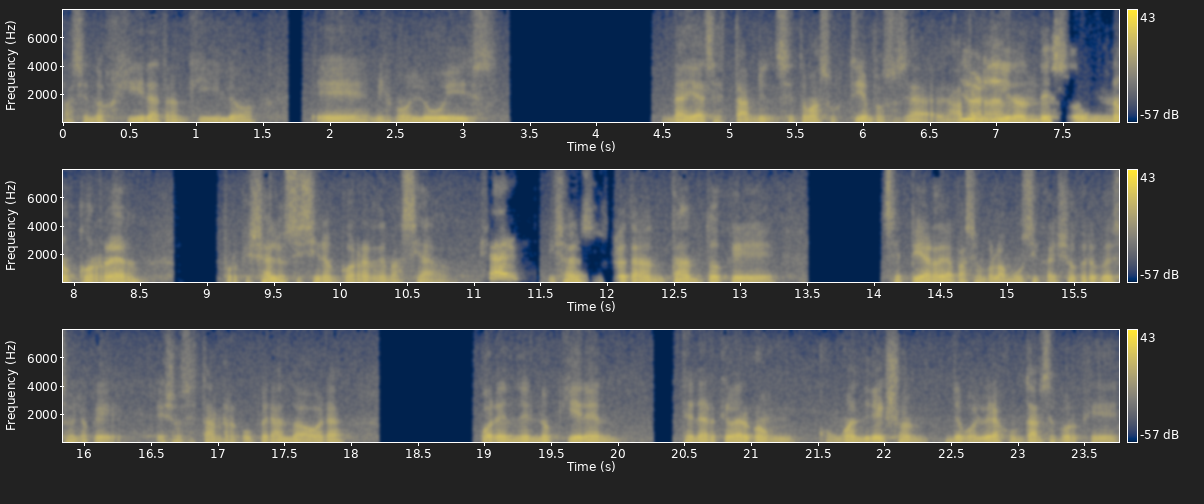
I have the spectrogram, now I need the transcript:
haciendo gira tranquilo. Eh, mismo Luis. Nadie se, se toma sus tiempos, o sea, aprendieron de eso, de no correr, porque ya los hicieron correr demasiado. Y ya los explotaron tanto que se pierde la pasión por la música y yo creo que eso es lo que ellos están recuperando ahora. Por ende no quieren tener que ver con, con One Direction de volver a juntarse porque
